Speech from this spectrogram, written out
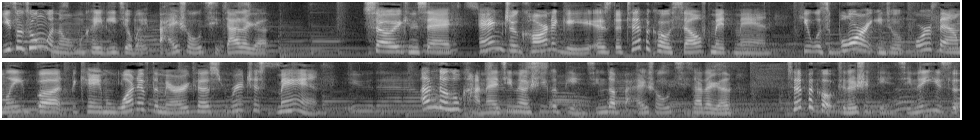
一字中文呢，我们可以理解为白手起家的人。So you can say Andrew Carnegie is the typical self-made man. He was born into a poor family, but became one of America's richest men. 安德鲁·卡耐基呢是一个典型的白手起家的人。Typical 指的是典型的意思。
